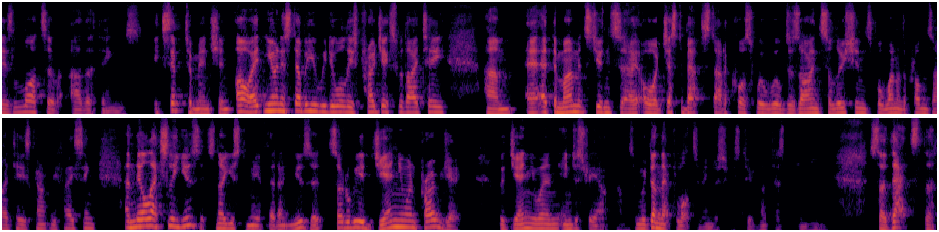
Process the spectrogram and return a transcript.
there's lots of other things, except to mention, oh, at UNSW, we do all these projects with IT. Um, at the moment, students are or just about to start a course where we'll design solutions for one of the problems IT is currently facing, and they'll actually use it. It's no use to me if they don't use it. So it'll be a genuine project with genuine industry outcomes. And we've done that for lots of industries too, not just in uni. So that's the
